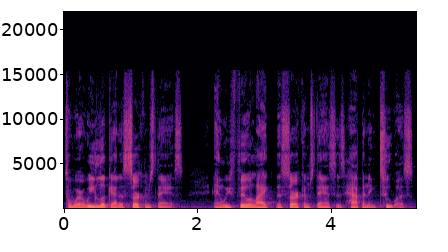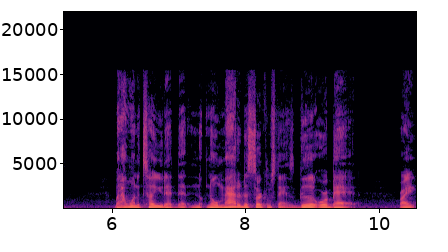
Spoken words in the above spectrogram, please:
to where we look at a circumstance and we feel like the circumstance is happening to us. But I want to tell you that that no, matter the circumstance, good or bad, right?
